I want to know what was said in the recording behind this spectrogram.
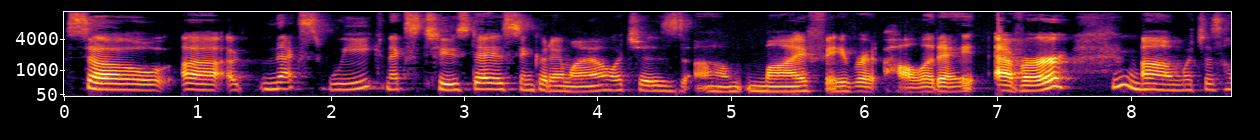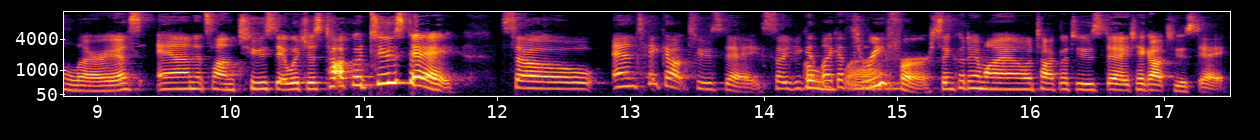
So, uh next week, next Tuesday is Cinco de Mayo, which is um, my favorite holiday ever. Mm. um, which is hilarious. And it's on Tuesday, which is Taco Tuesday. So, and Takeout Tuesday. So you get Oh, like a wow. three for Cinco de Mayo, Taco Tuesday, Takeout Tuesday.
